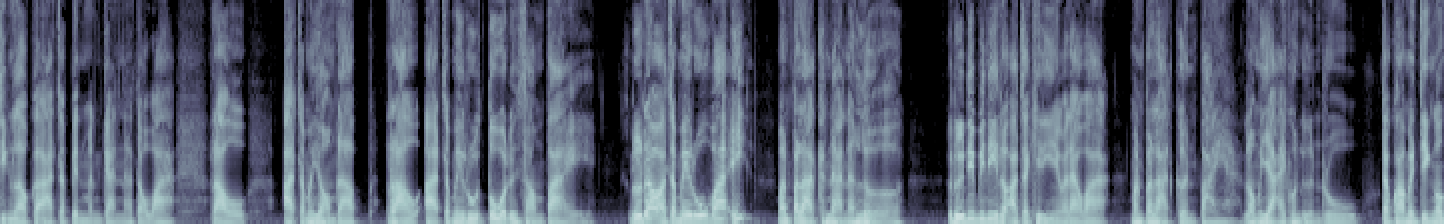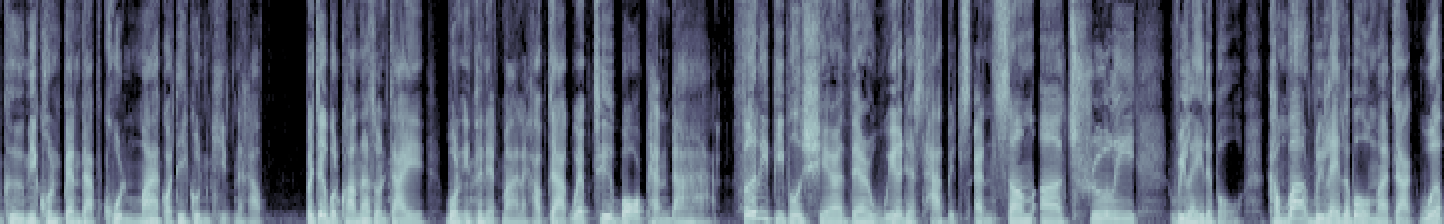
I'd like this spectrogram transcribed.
ริง ๆ เราก็อาจจะเป็นเหมือนกันนะ แต่ว่าเราอาจจะไม่ยอมรับ เราอาจจะไม่รู้ตัวด้วยซ้ำไป หรือเราอาจจะไม่รู้ว่า เอ๊ะมันประหลาดขนาดนั้นเหรอ หรือดีบีดีเราอาจจะคิดอย่างนี้ก็ได้ว่า มันประหลาดเกินไปอะเราไม่อยากให้คนอื่นรู้ แต่ความเป็นจริงก็คือมีคนเป็นแบบคุณมากกว่าที่คุณคิดนะครับ ไปเจอบทความน่าสนใจบนอินเทอร์เน็ตมานะครับ จากเว็บชื่อ b o r Panda 30 people share their weirdest habits and some are truly relatable คำว่า relatable มาจาก verb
